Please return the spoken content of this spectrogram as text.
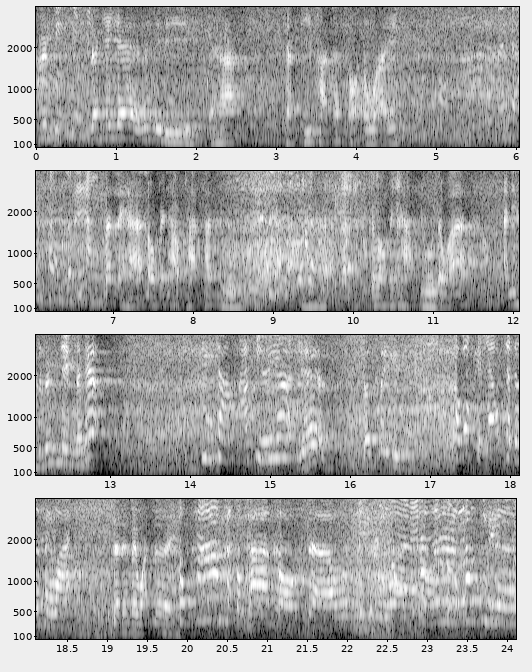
ขึ้นเรื่องแย่ๆเรื่องดีๆนะฮะอย่างที่พระท่านสอนเอาไว้ นั่นแหละฮะลองไปถามพระท่านดูนะฮะก็ลองไปถามดูแต่ว่า อันนี้คือเรื่องจริงนะเนี่ยจริงจังนะซีเรียสเย่สติเขาบอกเสร็จแล้วจะเดินไปวัด จะเดินไปวัดเลยตรงข้ามค่ะตรงท่าข้ามทองแซวนีนวลเข้าเข้าทีเลย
